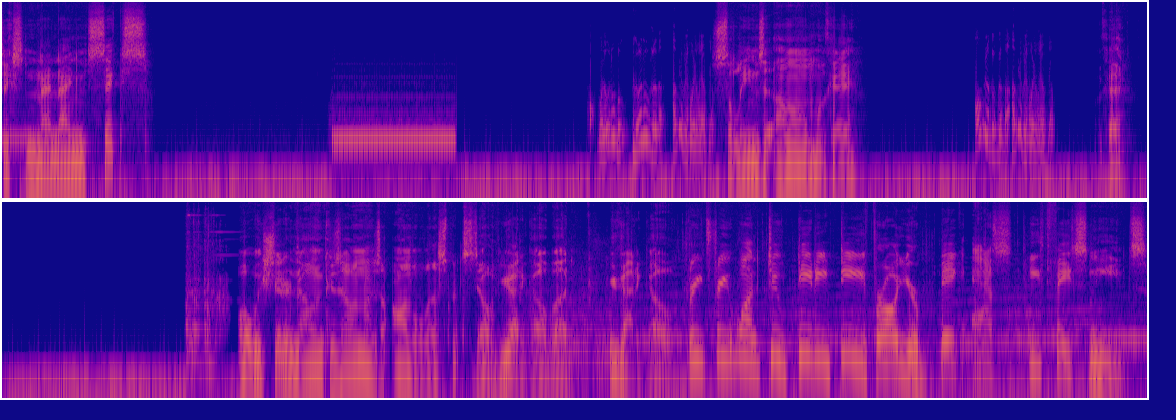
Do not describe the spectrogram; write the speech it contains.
Six nine nine six. Celine's at home. Okay. Okay. Well, we should have known because Illinois is on the list, but still, you got to go, bud. You got to go. Three, three, one, two, DDD for all your big ass teeth face needs.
